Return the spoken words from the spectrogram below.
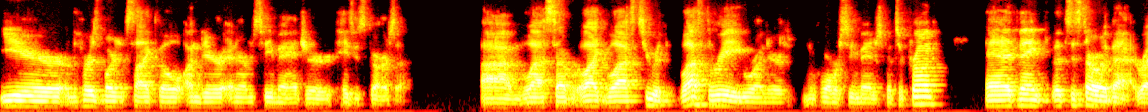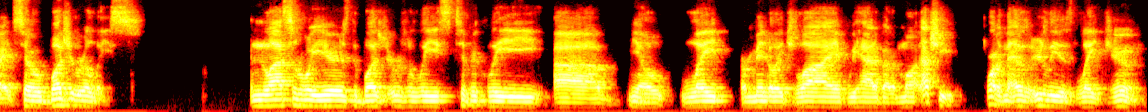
year, the first budget cycle under interim city manager Jesus Garza. Um, the last several, like the last two or th- last three, were under former city manager Spencer Cronk. And I think let's just start with that, right? So, budget release. In the last several years, the budget was released typically, uh, you know, late or mid late July. We had about a month. Actually, part of that usually is late June.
